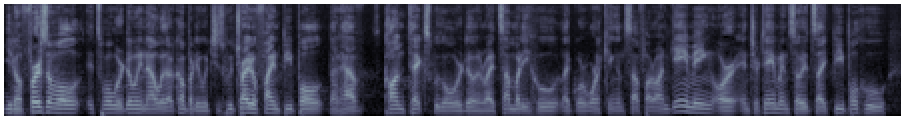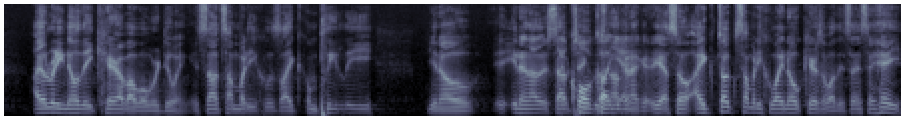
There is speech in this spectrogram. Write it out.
you know, first of all, it's what we're doing now with our company, which is we try to find people that have context with what we're doing, right? Somebody who, like, we're working on stuff around gaming or entertainment, so it's like people who I already know they care about what we're doing. It's not somebody who's like completely, you know, in another subject who's call, not yeah, gonna get. Yeah, so I talk to somebody who I know cares about this, and I say, hey,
